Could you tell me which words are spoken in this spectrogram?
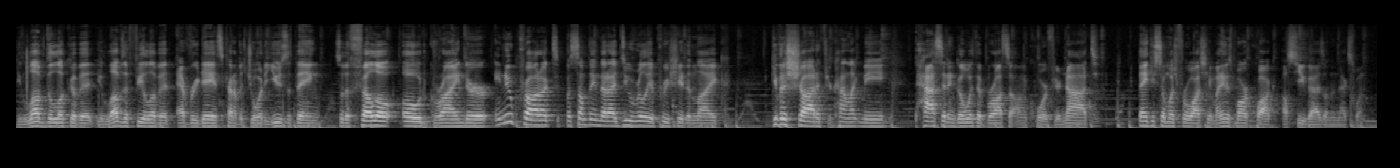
You love the look of it. You love the feel of it. Every day it's kind of a joy to use the thing. So the Fellow Ode Grinder, a new product, but something that I do really appreciate and like. Give it a shot if you're kind of like me. Pass it and go with the Baratza Encore if you're not. Thank you so much for watching. My name is Mark Kwak. I'll see you guys on the next one.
